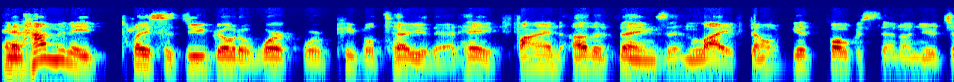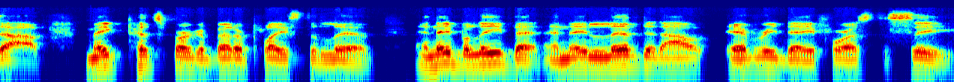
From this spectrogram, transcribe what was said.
And how many places do you go to work where people tell you that? Hey, find other things in life. Don't get focused in on your job. Make Pittsburgh a better place to live. And they believed that and they lived it out every day for us to see.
